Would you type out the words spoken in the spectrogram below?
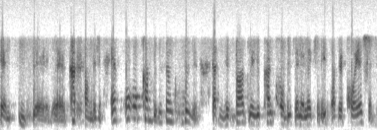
and the uh, Carter Foundation have all come to the same conclusion that Zimbabwe, you can't call this an election. It was a coercion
